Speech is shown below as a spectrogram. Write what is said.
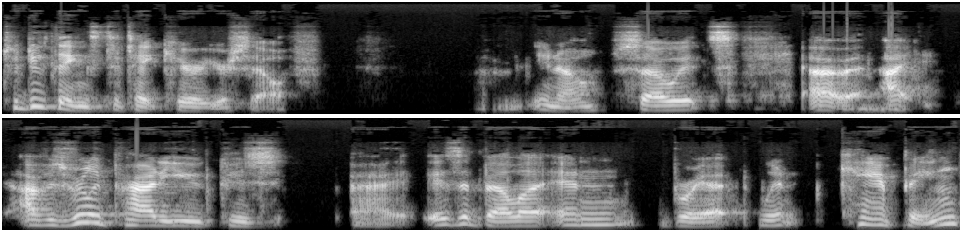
to do things to take care of yourself. Um, you know so it's uh, i i was really proud of you because uh, isabella and brett went camping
